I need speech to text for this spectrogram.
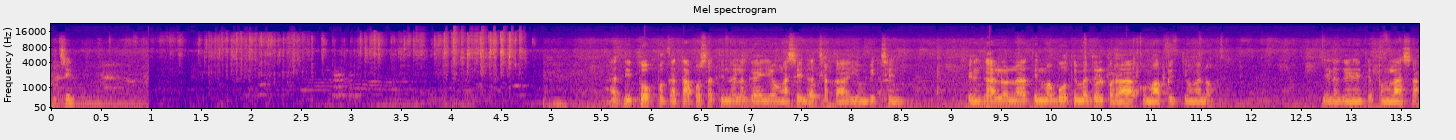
bitsin. At dito, pagkatapos natin nalagay yung asin at saka yung bitsin, pinaghalo natin mabuti madol para kumapit yung ano, nilagay natin pang lasa.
